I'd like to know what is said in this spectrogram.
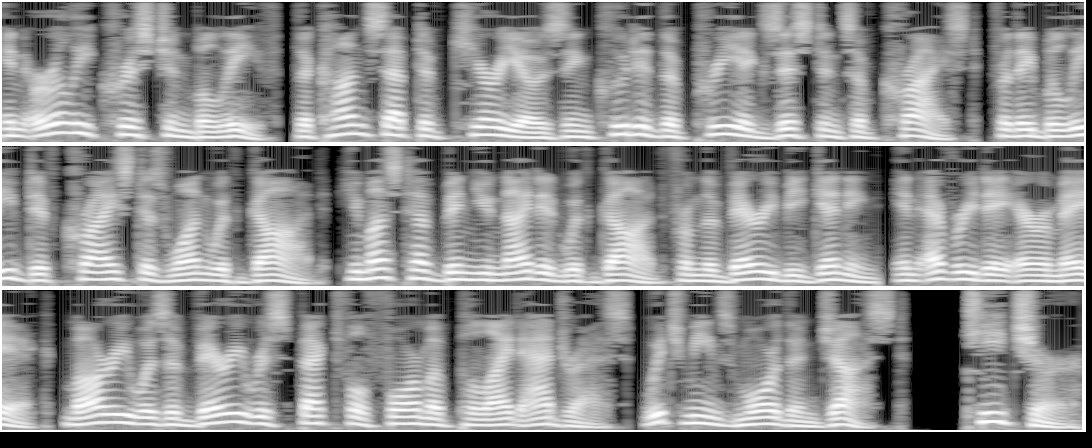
In early Christian belief, the concept of Kyrios included the pre-existence of Christ, for they believed if Christ is one with God, he must have been united with God from the very beginning. In everyday Aramaic, Mari was a very respectful form of polite address, which means more than just teacher,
